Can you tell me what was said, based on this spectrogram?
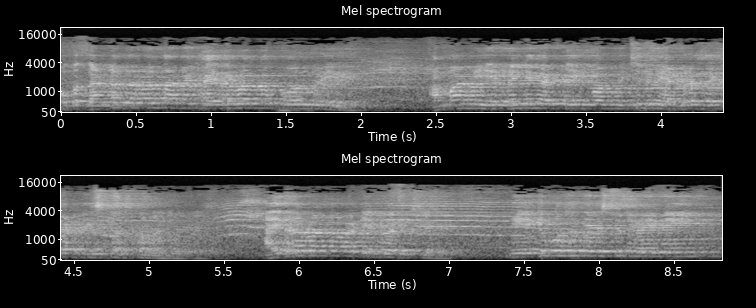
ఒక గంట తర్వాత ఆమెకు హైదరాబాద్లో ఫోన్ పోయింది. అమ్మ మీ ఎమ్మెల్యే గారు కేక్ పంపించి మీ అడ్రస్ ఎక్కడ తీసుకొస్తామని చెప్పేసి. హైదరాబాద్లో వాడు డెలివరీ ఇచ్చింది. నేను ఎందుకోసం చేస్తున్నావేంటి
